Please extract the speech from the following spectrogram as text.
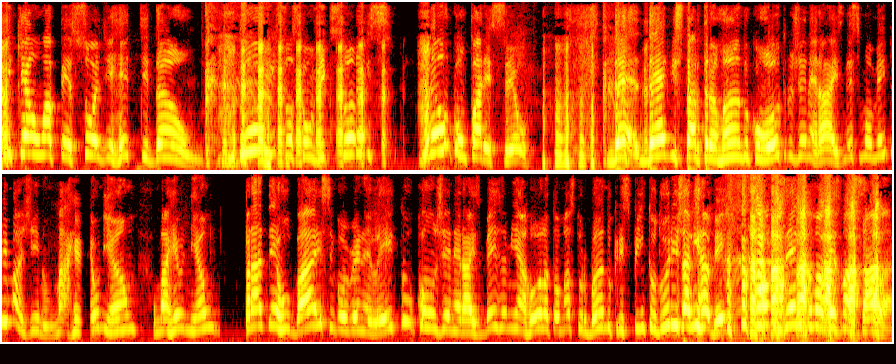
Ele que é uma pessoa de retidão, duro em suas convicções, não compareceu. De- deve estar tramando com outros generais. Nesse momento, imagino uma reunião, uma reunião para derrubar esse governo eleito com os generais Benjamin Arrola, Tomás Turbando, Crispim Tuduro e Jalim Rabei. Todos eles numa mesma sala.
